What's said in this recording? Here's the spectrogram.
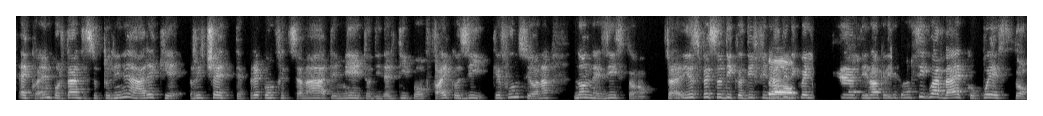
Ecco, è importante sottolineare che ricette preconfezionate, metodi del tipo fai così che funziona, non esistono. Cioè, io spesso dico diffidate no. di quelli esperti no? che vi dicono sì, guarda, ecco questo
